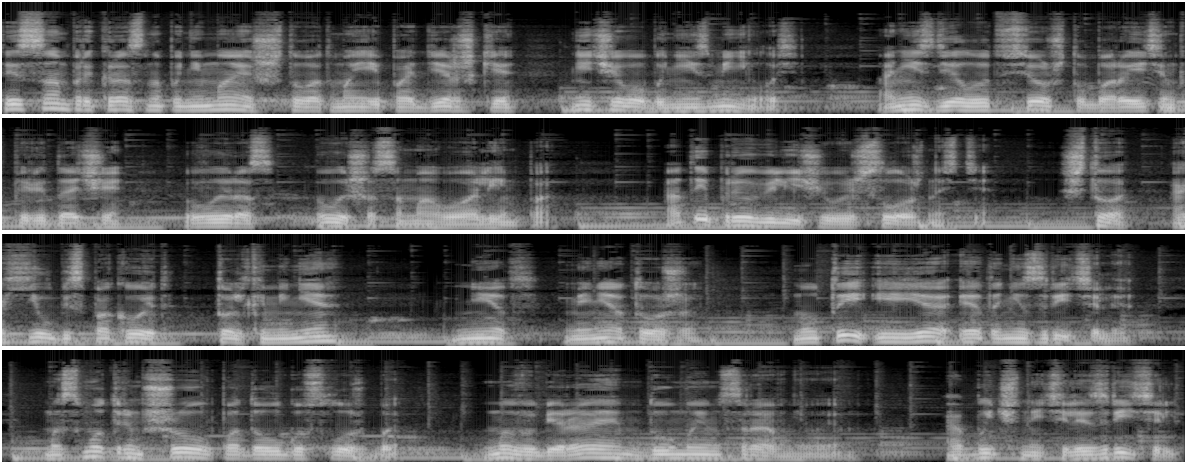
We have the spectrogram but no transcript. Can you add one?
«Ты сам прекрасно понимаешь, что от моей поддержки ничего бы не изменилось. Они сделают все, чтобы рейтинг передачи вырос выше самого Олимпа. А ты преувеличиваешь сложности. Что, Ахилл беспокоит только меня? Нет, меня тоже. Но ты и я – это не зрители. Мы смотрим шоу по долгу службы. Мы выбираем, думаем, сравниваем. Обычный телезритель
